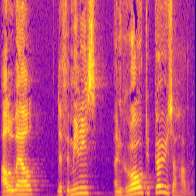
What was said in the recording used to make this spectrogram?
Alhoewel de families een grote keuze hadden.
